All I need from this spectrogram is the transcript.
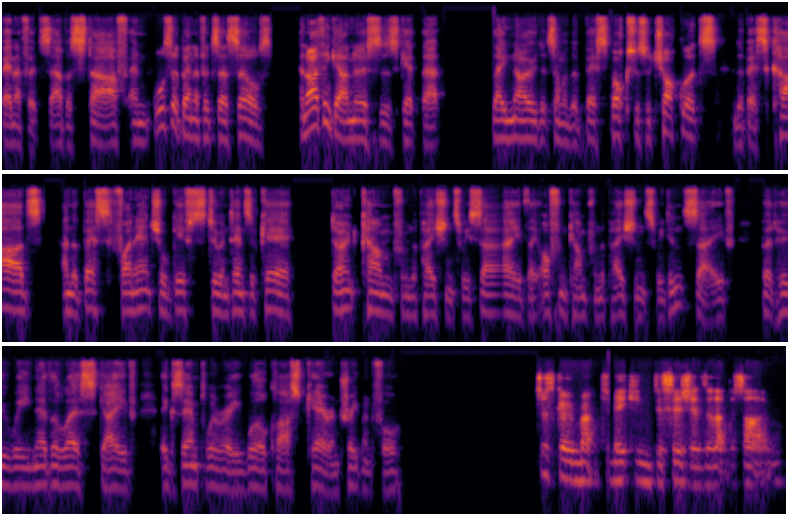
benefits other staff, and also benefits ourselves. And I think our nurses get that. They know that some of the best boxes of chocolates, the best cards, and the best financial gifts to intensive care don't come from the patients we save. They often come from the patients we didn't save, but who we nevertheless gave exemplary world class care and treatment for just going back to making decisions and at the time,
